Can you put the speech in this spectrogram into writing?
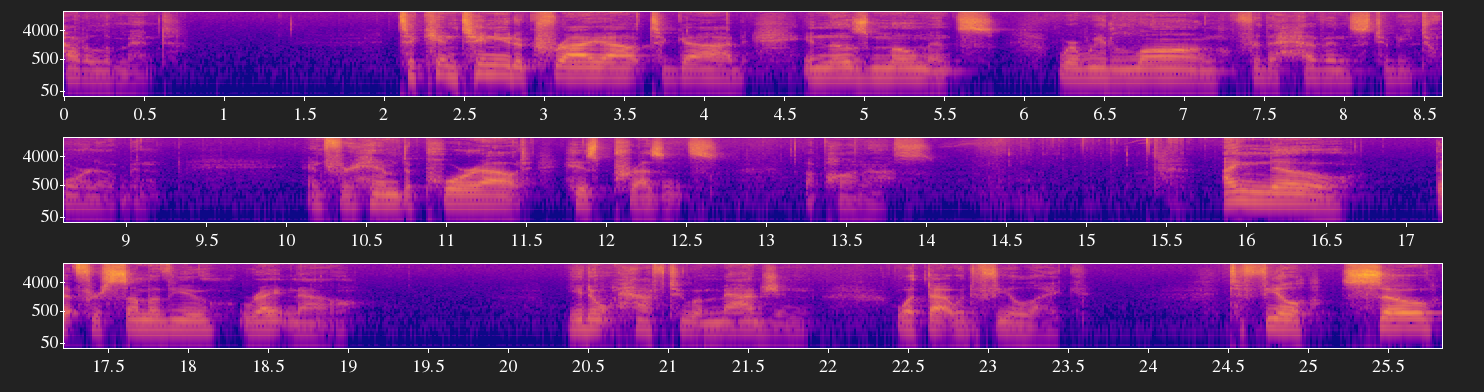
how to lament, to continue to cry out to God in those moments where we long for the heavens to be torn open and for Him to pour out His presence upon us. I know that for some of you right now, you don't have to imagine what that would feel like. To feel so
